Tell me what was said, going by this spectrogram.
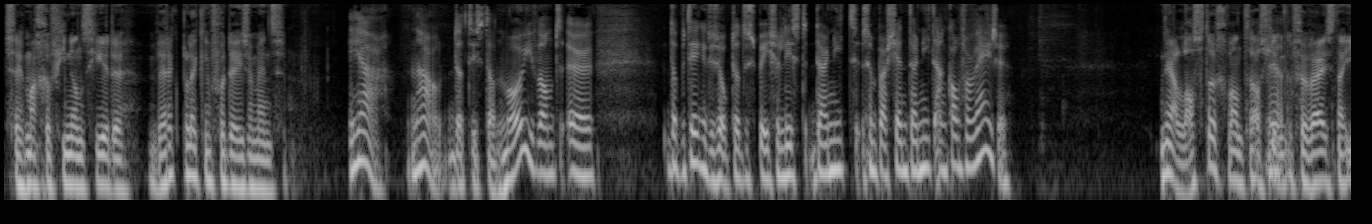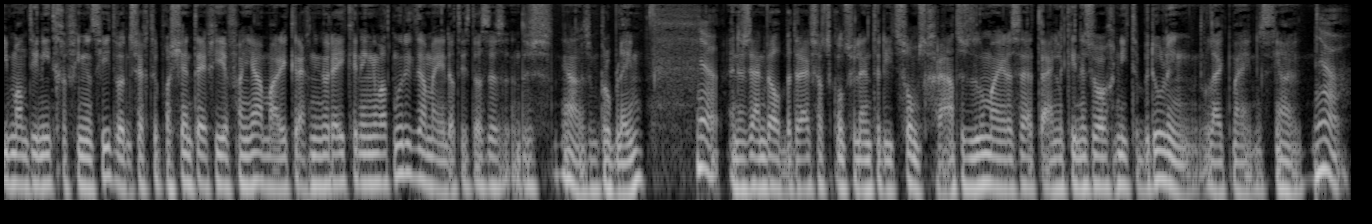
zeg maar, gefinancierde werkplekken voor deze mensen. Ja, nou, dat is dan mooi, want uh, dat betekent dus ook dat de specialist daar niet, zijn patiënt daar niet aan kan verwijzen. Ja, lastig. Want als je verwijst naar iemand die niet gefinancierd wordt, dan zegt de patiënt tegen je van ja, maar ik krijg nu rekeningen, wat moet ik daarmee? Dat is, dat is, dus ja, dat is een probleem. Ja. En er zijn wel bedrijfsartsconsulenten die het soms gratis doen, maar dat is uiteindelijk in de zorg niet de bedoeling, lijkt mij. Dus, ja. ja.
